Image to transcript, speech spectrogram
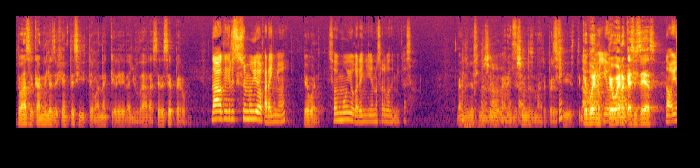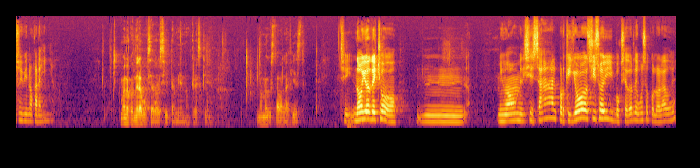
te van a acercar miles de gente y te van a querer ayudar a hacer ese, pero... No, ¿qué crees que soy muy hogareño, eh? Qué bueno. Soy muy hogareño, yo no salgo de mi casa. Bueno, yo sí no, soy hogareño, soy un desmadre, pero sí, este, qué bueno, qué bueno que así seas. No, yo soy bien hogareño. Bueno, cuando era boxeador sí también, ¿no? ¿Crees que no me gustaba la fiesta? Sí, no, yo de hecho, mmm, mi mamá me dice, sal, porque yo sí soy boxeador de hueso colorado, ¿eh?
